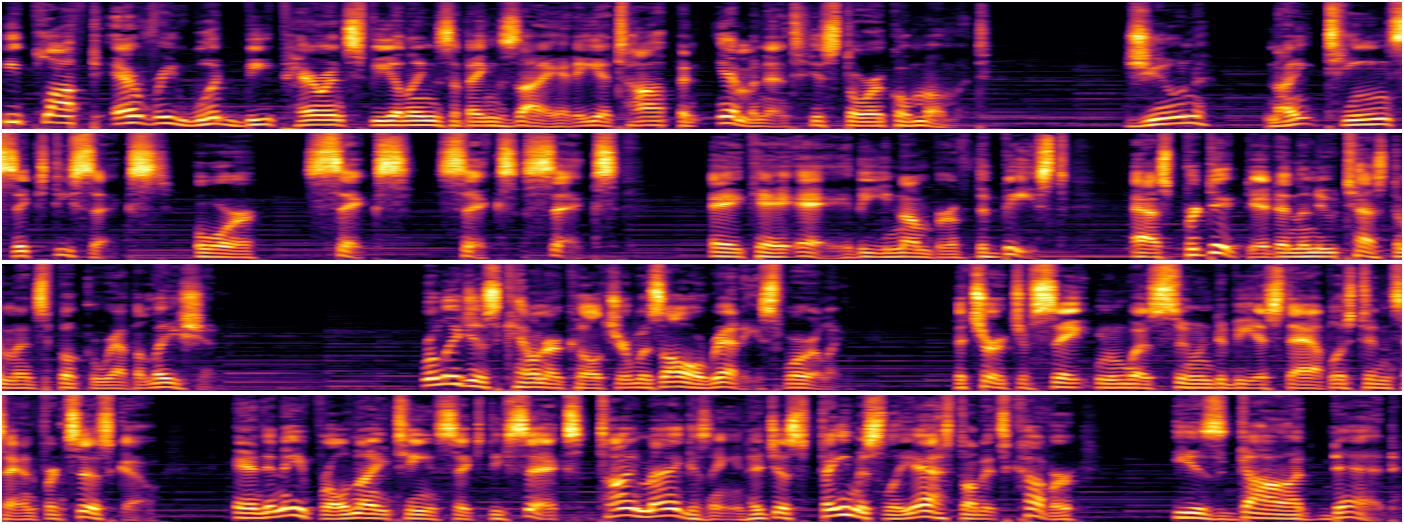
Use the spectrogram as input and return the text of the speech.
He plopped every would-be parent's feelings of anxiety atop an imminent historical moment. June 1966, or 666, aka the number of the beast, as predicted in the New Testament's Book of Revelation. Religious counterculture was already swirling. The Church of Satan was soon to be established in San Francisco, and in April 1966, Time magazine had just famously asked on its cover, Is God dead?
